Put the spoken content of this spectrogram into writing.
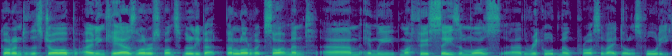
got into this job owning cows, a lot of responsibility, but but a lot of excitement. Um, and we my first season was uh, the record milk price of eight dollars forty,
